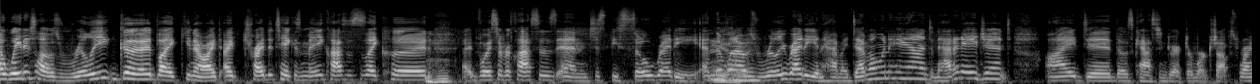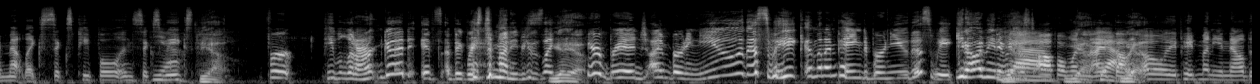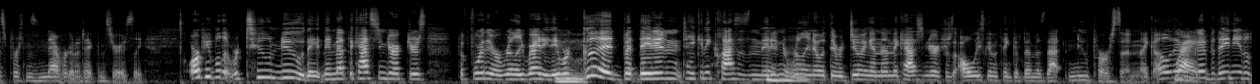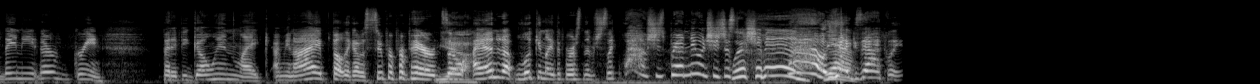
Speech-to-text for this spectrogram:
I waited till I was really good. Like, you know, I, I tried to take as many classes as I could, Mm-hmm. uh, voiceover classes, and just be so ready. And then when I was really ready and had my demo in hand and had an agent, I did those casting director workshops where I met like six people in six Yeah. weeks. Yeah. For people that aren't good, it's a big waste of money because, it's like, Yeah, yeah. you're a bridge, I'm burning you this week, and then I'm paying to burn you this week. You know, I mean, it was just awful when Yeah. I Yeah. thought, like, Yeah. oh, they paid money and now this person's never going to take them seriously. Or people that were too new. They, they met the casting directors before they were really ready. They were Mm. good, but they didn't take any classes and they Mm-hmm. didn't really know what they were doing. And then the casting director's always going to think of them as that new person. Like, oh, they Right. were good, but they need, they need, they're green. But if you go in like, I mean, I felt like I was super prepared. So I ended up looking like the person that was just like, wow, she's brand new and she's just, Where's she been? wow. yeah, exactly.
